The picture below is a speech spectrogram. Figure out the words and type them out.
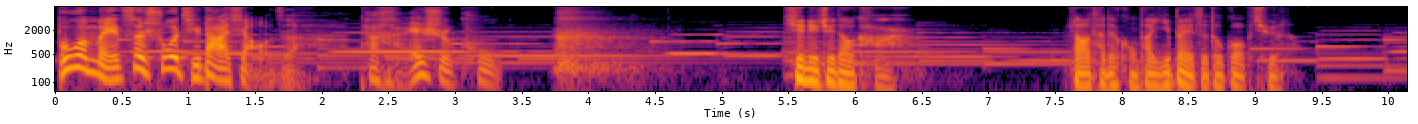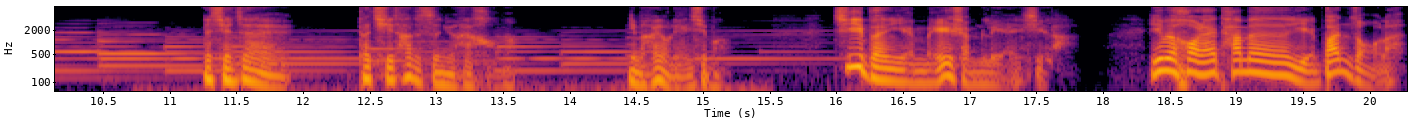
不过每次说起大小子，她还是哭，心里这道坎儿，老太太恐怕一辈子都过不去了。那现在，他其他的子女还好吗？你们还有联系吗？基本也没什么联系了，因为后来他们也搬走了，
